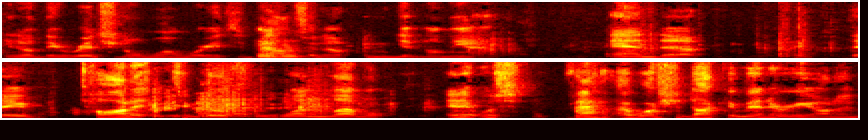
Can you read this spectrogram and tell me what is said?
You know the original one where he's bouncing up and getting on the app, and uh, they, they taught it to go through one level, and it was. Fast. I watched a documentary on it,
